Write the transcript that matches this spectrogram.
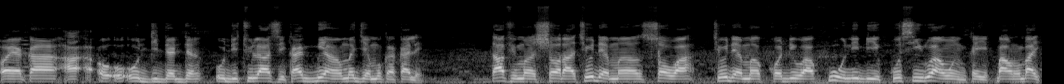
Ó yẹ ká ó di dandan ó di túláàsì ká gbé àwọn májẹ̀mú kan kalẹ̀ tá a fi máa ṣọ́ra tí ó dẹ̀ máa ṣọ́ wa tí ó dẹ̀ máa kọ́dí wa kúrò níbi ìkó sí irú àwọn nǹkan ìparun báyìí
